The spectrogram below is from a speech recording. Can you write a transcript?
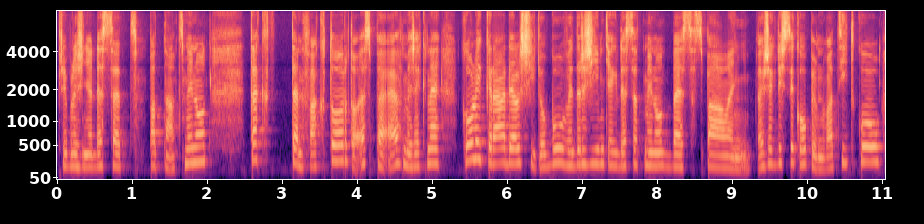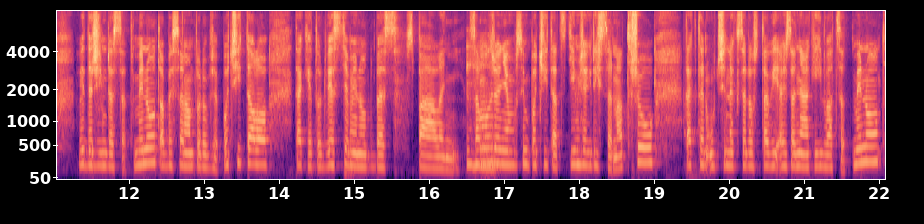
přibližně 10-15 minut, tak ten faktor, to SPF, mi řekne, kolikrát delší dobu vydržím těch 10 minut bez spálení. Takže když si koupím 20, vydržím 10 minut, aby se nám to dobře počítalo, tak je to 200 minut bez spálení. Mm-hmm. Samozřejmě musím počítat s tím, že když se natřu, tak ten účinek se dostaví až za nějakých 20 minut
